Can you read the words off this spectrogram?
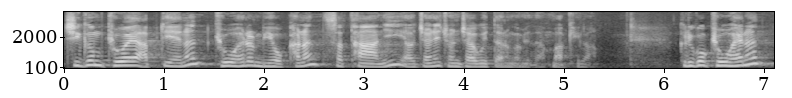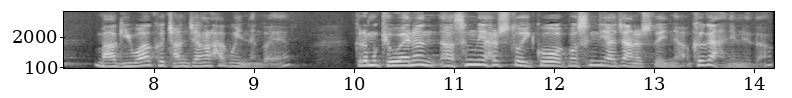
지금 교회 앞뒤에는 교회를 미혹하는 사탄이 여전히 존재하고 있다는 겁니다. 마귀가. 그리고 교회는 마귀와 그 전쟁을 하고 있는 거예요. 그러면 교회는 아, 승리할 수도 있고 뭐 승리하지 않을 수도 있냐? 그게 아닙니다.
